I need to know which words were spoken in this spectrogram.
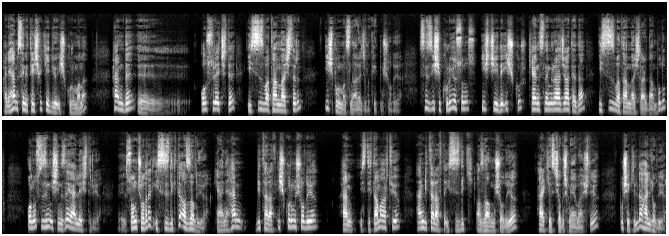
Hani hem seni teşvik ediyor iş kurmana hem de e, o süreçte işsiz vatandaşların iş bulmasına aracılık etmiş oluyor. Siz işi kuruyorsunuz, işçiyi de iş kur, kendisine müracaat eden işsiz vatandaşlardan bulup onu sizin işinize yerleştiriyor. Sonuç olarak işsizlik de azalıyor. Yani hem bir taraf iş kurmuş oluyor, hem istihdam artıyor, hem bir tarafta işsizlik azalmış oluyor. Herkes çalışmaya başlıyor. Bu şekilde halloluyor.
